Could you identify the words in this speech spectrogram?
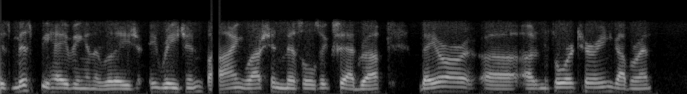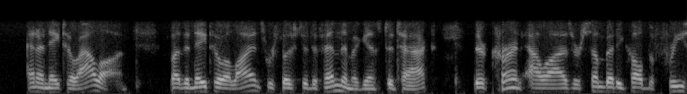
is misbehaving in the region, buying Russian missiles, etc. They are uh, an authoritarian government and a NATO ally. By the NATO alliance, we're supposed to defend them against attack. Their current allies are somebody called the Free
